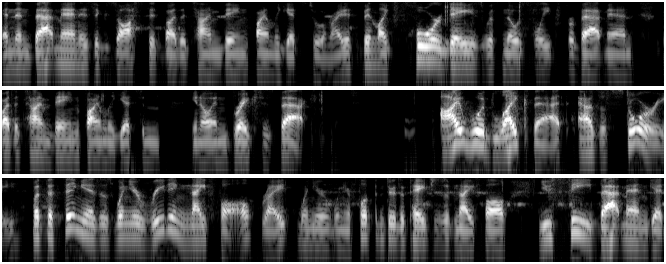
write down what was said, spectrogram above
and then Batman is exhausted by the time Bane finally gets to him, right? It's been like four days with no sleep for Batman by the time Bane finally gets him, you know, and breaks his back. I would like that as a story, but the thing is, is when you're reading Knightfall, right? When you're when you're flipping through the pages of Knightfall, you see Batman get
